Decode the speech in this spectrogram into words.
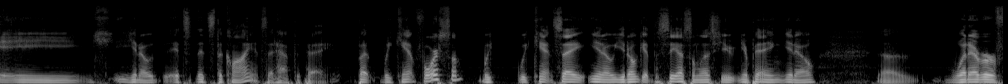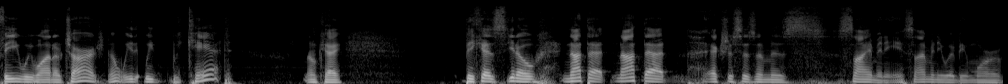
a, you know it's it's the clients that have to pay. But we can't force them. We we can't say you know you don't get to see us unless you you're paying you know uh, whatever fee we want to charge. No we we we can't. Okay? Because you know not that not that exorcism is simony. Simony would be more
